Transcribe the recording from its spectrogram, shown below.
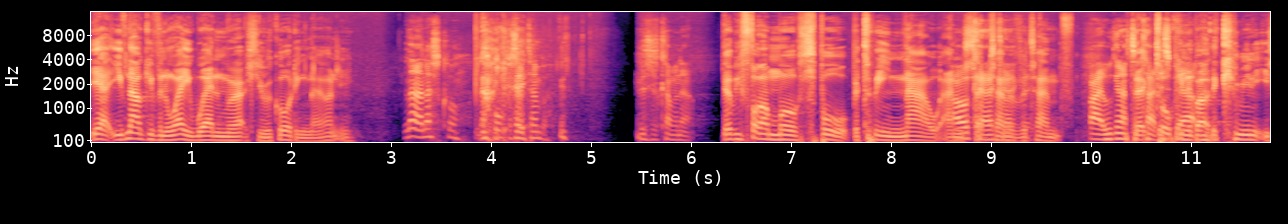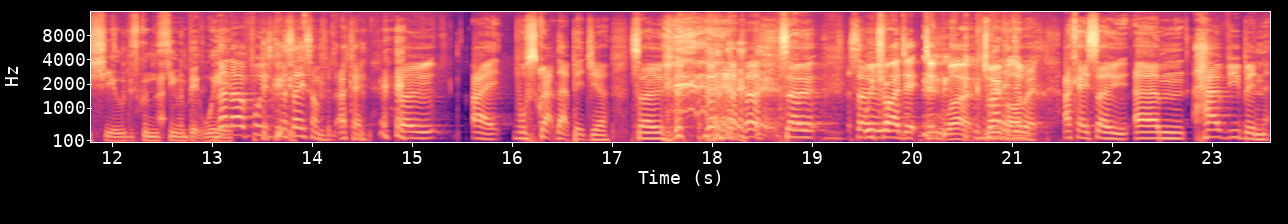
Yeah. You've now given away when we're actually recording now, aren't you? No, that's cool. It's 4th of September. This is coming out. There'll be far more sport between now and Okay, September okay, the tenth. All right, we're going to have to Like cut this bit talking about the Community Shield is going to seem a bit weird. No, no, I thought he was going to say something. Okay, so all right, we'll scrap that bit, yeah. So, so, so We tried it, didn't work. Try to Move do on. it. Okay, so um, have you been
